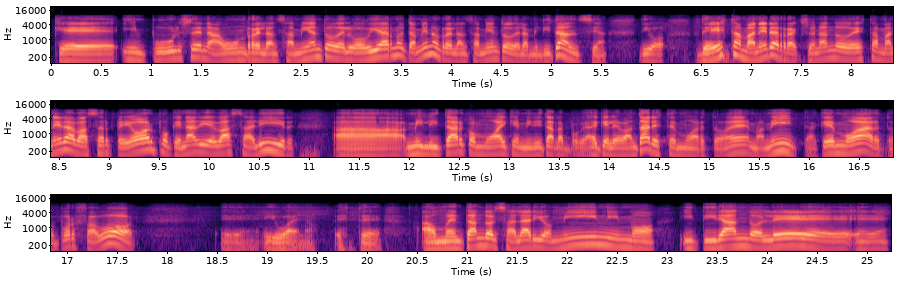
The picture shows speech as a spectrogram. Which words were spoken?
que impulsen a un relanzamiento del gobierno y también a un relanzamiento de la militancia. Digo, de esta manera, reaccionando de esta manera, va a ser peor porque nadie va a salir a militar como hay que militarla, porque hay que levantar este muerto, ¿eh? Mamita, que es muerto, por favor. Eh, y bueno, este, aumentando el salario mínimo y tirándole eh,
